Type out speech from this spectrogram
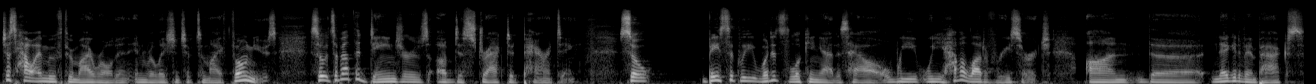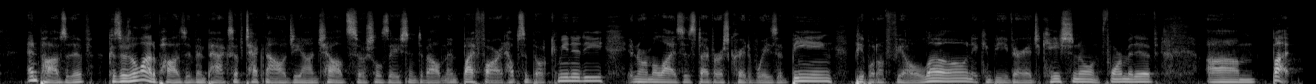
just how I move through my world in, in relationship to my phone use. So it's about the dangers of distracted parenting. So basically what it's looking at is how we we have a lot of research on the negative impacts and positive because there's a lot of positive impacts of technology on child socialization and development. By far it helps them build community it normalizes diverse creative ways of being people don't feel alone it can be very educational and informative. Um, but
